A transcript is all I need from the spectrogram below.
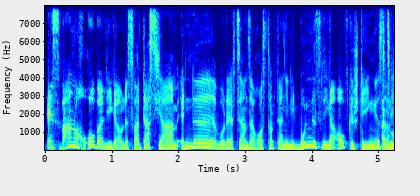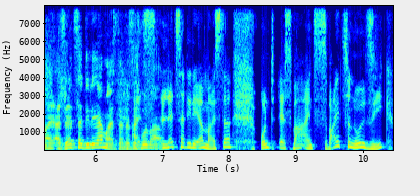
Es war noch Oberliga und es war das Jahr am Ende, wo der FC Hansa Rostock dann in die Bundesliga aufgestiegen ist. Als, mal, als letzter DDR-Meister, das ist wohl wahr. Als letzter DDR-Meister. Und es war ein 2 zu 0 Sieg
